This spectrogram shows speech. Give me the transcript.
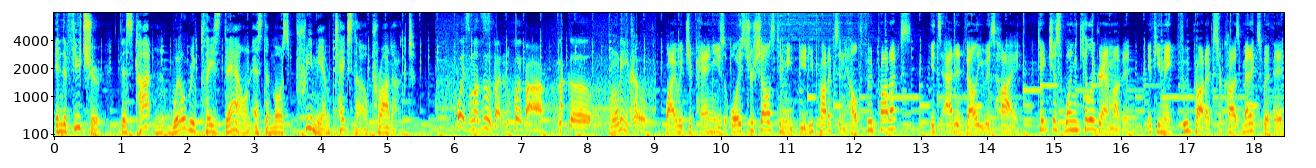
In the future, this cotton will replace down as the most premium textile product. 为什么日本会把那个牡蛎壳 Why would Japan use oyster shells to make beauty products and health food products? Its added value is high. Take just one kilogram of it. If you make food products or cosmetics with it,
